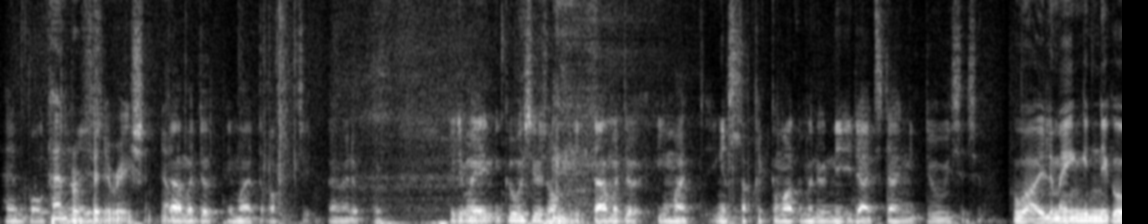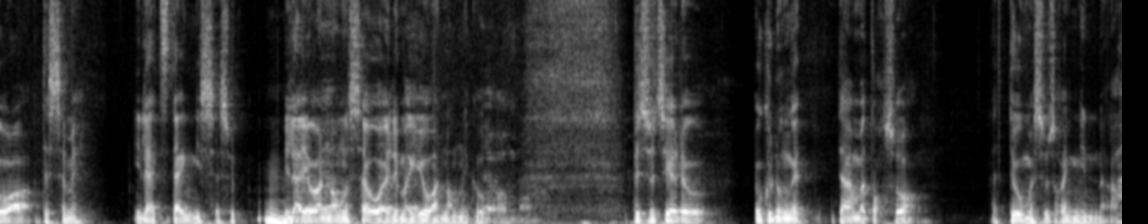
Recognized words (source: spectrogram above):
Handball Federation. Handball Federation. Taamatu imaittoqarti amaluppu. Ilimai nikuusiusor ittaamatu imaat ingerlaqqikkumaat imaluunni ilaatitaangittuuvissasu. Uwa ilimainginnikuwa tassami ilaatitaangissasut. Ilaajuannarnissaua ilimagiyuannarnikuwa. Pissutigalu ukunungat taamatorsuar attuumassuseringinnera.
